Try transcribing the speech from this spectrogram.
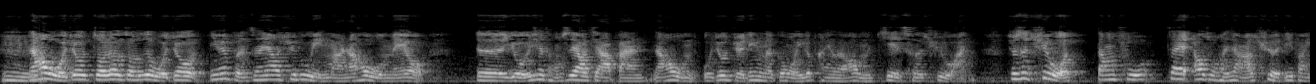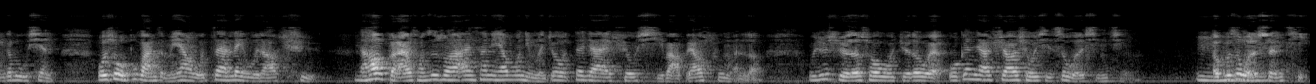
嗯，然后我就周六周日我就因为本身要去露营嘛，然后我没有，呃，有一些同事要加班，然后我们我就决定了跟我一个朋友，然后我们借车去玩，就是去我当初在澳洲很想要去的地方一个路线。我说我不管怎么样，我再累我都要去。然后本来我同事说，哎，三林，要不你们就在家里休息吧，不要出门了。我就觉得说，我觉得我我更加需要休息是我的心情，嗯而不是我的身体。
